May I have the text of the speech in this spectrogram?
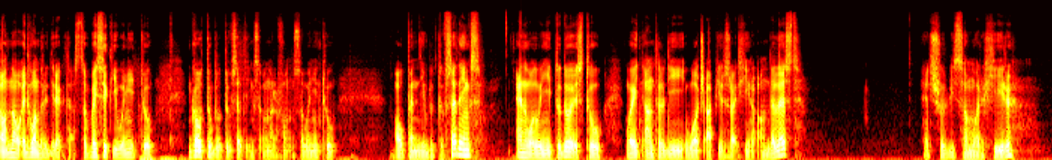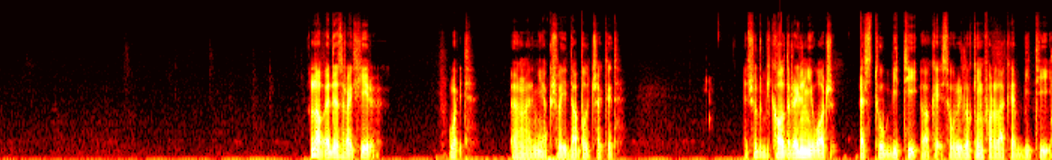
oh no, it won't redirect us. So basically we need to go to Bluetooth settings on our phone. So we need to open the Bluetooth settings. And what we need to do is to wait until the watch appears right here on the list. It should be somewhere here. No, it is right here. Wait, uh, let me actually double check it. It should be called Realme Watch S2 BT. Okay, so we're looking for like a BT.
